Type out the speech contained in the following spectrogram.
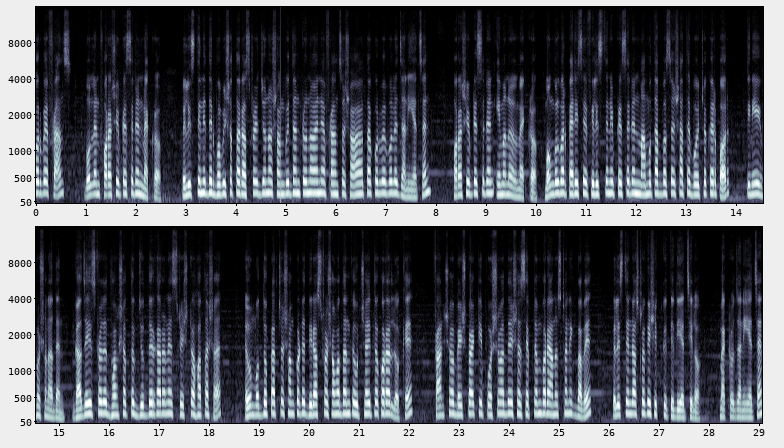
করবে ফ্রান্স, বললেন ফরাসি প্রেসিডেন্ট ম্যাক্রো। ফিলিস্তিনিদের ভবিষ্যৎ রাষ্ট্রের জন্য সংবিধান প্রণয়নে ফ্রান্স সহায়তা করবে বলে জানিয়েছেন ফরাসি প্রেসিডেন্ট ইমানুয়েল ম্যাক্রো। মঙ্গলবার প্যারিসে ফিলিস্তিনি প্রেসিডেন্ট মাহমুদ আব্বাসের সাথে বৈঠকের পর তিনি এই ঘোষণা দেন। গাজা ইসরায়েলের ধ্বংসাত্মক যুদ্ধের কারণে সৃষ্ট হতাশা এবং মধ্যপ্রাচ্য সংকটের দ্বিরাষ্ট্র সমাধানকে উৎসাহিত করার লক্ষ্যে ফ্রান্স সহ বেশ কয়েকটি পশ্চিমা দেশ সেপ্টেম্বরে আনুষ্ঠানিকভাবে ফিলিস্তিন রাষ্ট্রকে স্বীকৃতি দিয়েছিল। ম্যাক্রো জানিয়েছেন,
